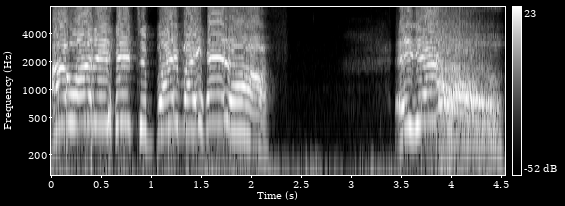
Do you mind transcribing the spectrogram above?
I wanted him to bite my head off! And!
